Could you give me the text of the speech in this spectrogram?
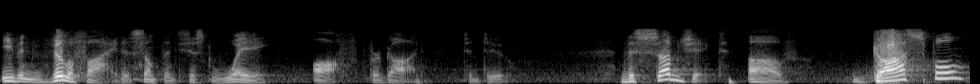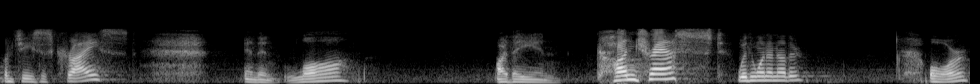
even vilified as something just way off for God to do. The subject of gospel of Jesus Christ and then law, are they in contrast with one another? Or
